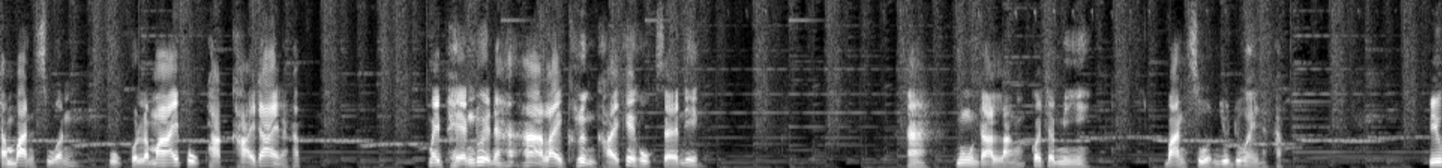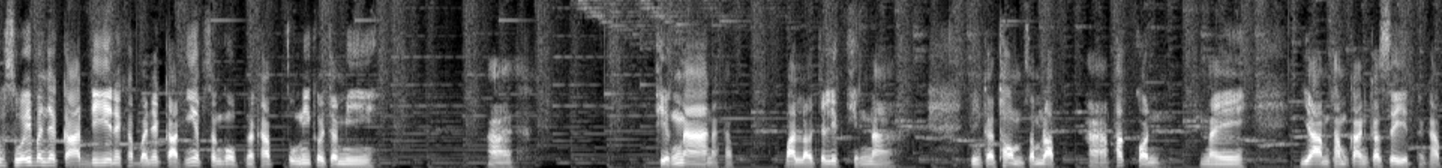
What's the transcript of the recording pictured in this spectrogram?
ทำบ้านสวนปลูกผลไม้ปลูกผักขายได้นะครับ ไม่แพงด้วยนะฮะห้าไร่ครึ่งขายแค่หกแสนเอง อ่านู่นด้านหลังก็จะมีบ้านสวนอยู่ด้วยนะครับ วิวสวยบรรยากาศดีนะครับ บรรยากาศเงียบสงบนะครับ ตรงนี้ก็จะมีอ่าเถียงนานะครับบ้านเราจะเรียกเถียงนาเป็นกระท่อมสำหรับอ่าพักผ่อนในยามทำการเกษตรนะครับ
